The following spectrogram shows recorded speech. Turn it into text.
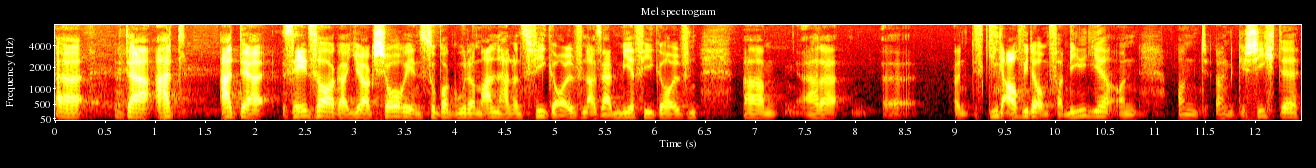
äh, da hat, hat der Seelsorger Jörg Schori, ein super guter Mann, hat uns viel geholfen, also hat mir viel geholfen. Ähm, hat er, äh, und es ging auch wieder um Familie und, und, und Geschichte.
